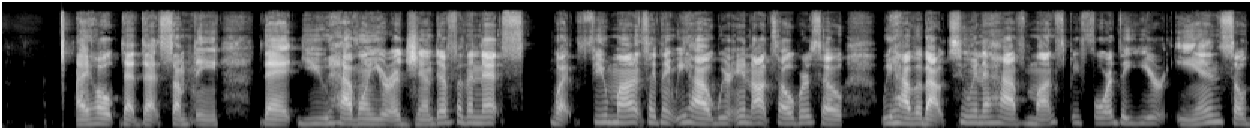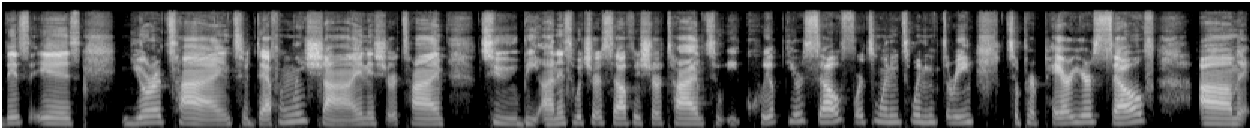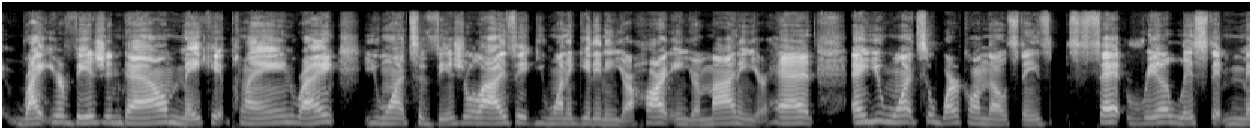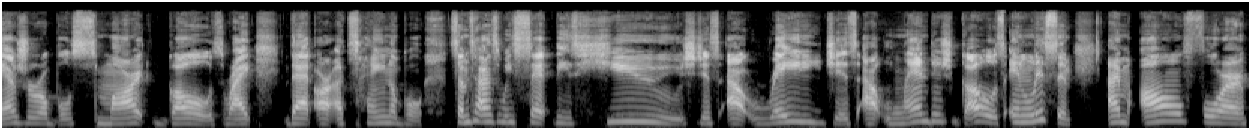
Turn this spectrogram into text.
I hope that that's something that you have on your agenda for the next what few months i think we have we're in october so we have about two and a half months before the year ends so this is your time to definitely shine it's your time to be honest with yourself it's your time to equip yourself for 2023 to prepare yourself um, write your vision down, make it plain, right? You want to visualize it, you want to get it in your heart, in your mind, in your head, and you want to work on those things. Set realistic, measurable, smart goals, right? That are attainable. Sometimes we set these huge, just outrageous, outlandish goals. And listen, I'm all for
